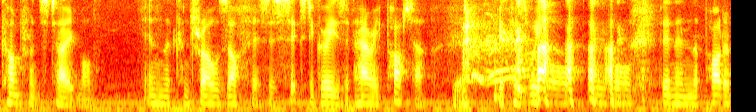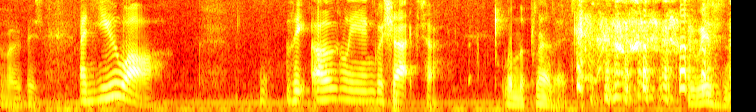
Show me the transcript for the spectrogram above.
conference table in the controls office is six degrees of Harry Potter. Yeah. because we've all, we've all been in the Potter movies. And you are the only English actor. on the planet who isn't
